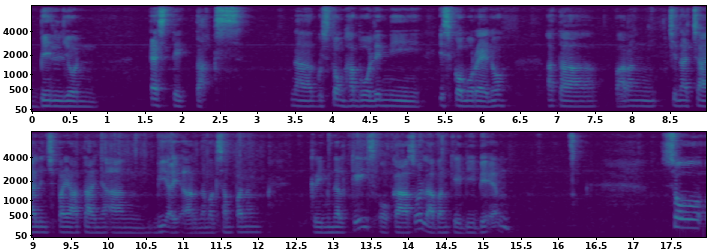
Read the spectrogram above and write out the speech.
billion estate tax na gustong habulin ni Isko Moreno at uh, parang china-challenge pa yata niya ang BIR na magsampa ng criminal case o kaso laban kay BBM. So,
